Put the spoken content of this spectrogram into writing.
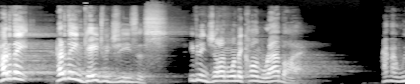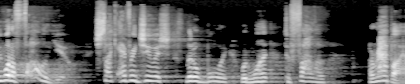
How do they, how do they engage with Jesus? Even in John 1, they call him rabbi. Rabbi, we want to follow you. Just like every Jewish little boy would want to follow a rabbi.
